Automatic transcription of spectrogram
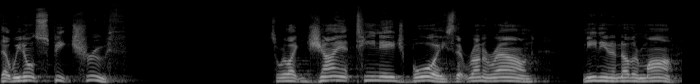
that we don't speak truth. So we're like giant teenage boys that run around needing another mom.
